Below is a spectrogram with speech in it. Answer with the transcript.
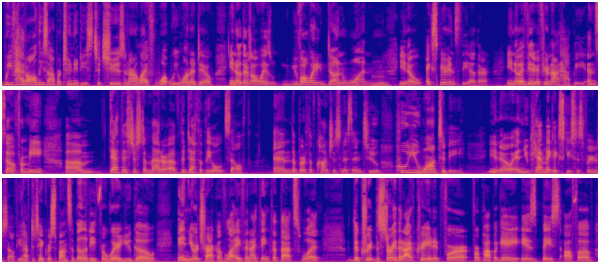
we've had all these opportunities to choose in our life what we want to do. You know, there's always you've already done one. Mm-hmm. You know, experience the other. You know, if mm-hmm. you're if you're not happy, and so for me, um, death is just a matter of the death of the old self and the birth of consciousness into who you want to be. You mm. know, and you can't make excuses for yourself. You have to take responsibility for where you go in your track of life. And I think that that's what the cre- the story that I've created for for Papa Ge is based off of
